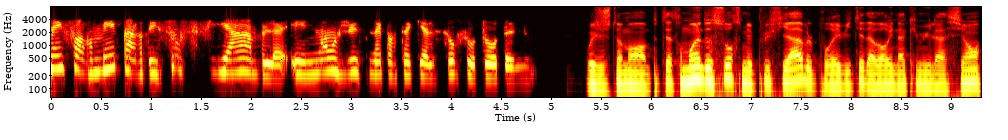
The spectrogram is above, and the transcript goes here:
s'informer par des sources fiables et non juste n'importe quelle source autour de nous? Oui, justement, peut-être moins de sources, mais plus fiables pour éviter d'avoir une accumulation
